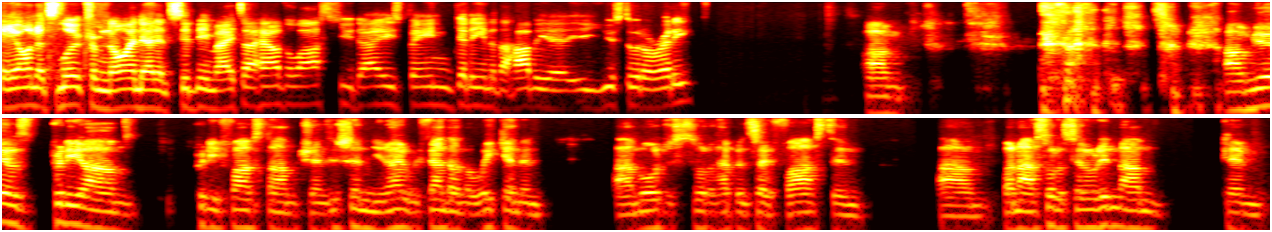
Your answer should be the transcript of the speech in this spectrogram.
Keaon, it's Luke from Nine down in Sydney, mate. How the last few days been getting into the hub? Are you used to it already? Um, um, yeah, it was pretty um pretty fast um transition. You know, we found on the weekend and um all just sort of happened so fast and um but I sort of settled in. Um, came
